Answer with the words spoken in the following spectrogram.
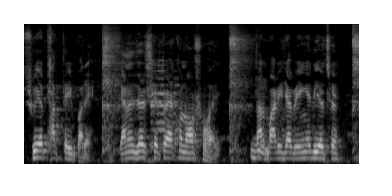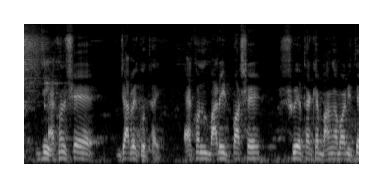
শুয়ে থাকতেই পারে। কেন যে সে তো এখন অসহায়। তার বাড়িটা ভেঙে দিয়েছে। এখন সে যাবে কোথায়? এখন বাড়ির পাশে শুয়ে থাকে ভাঙা বাড়িতে।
